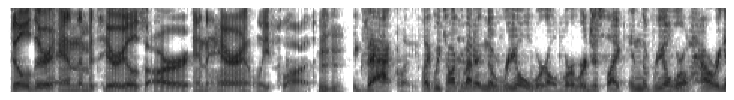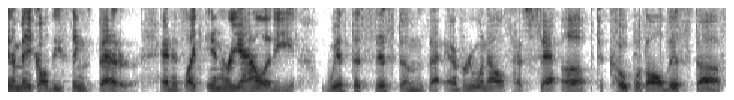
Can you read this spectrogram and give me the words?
builder and the materials are inherently flawed. Mm-hmm. Exactly. Like we talk Yeah. about it in the real world where we're just like, in the real world, how are we going to make all these things better? And it's like, in reality, with the systems that everyone else has set up to cope with all this stuff,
